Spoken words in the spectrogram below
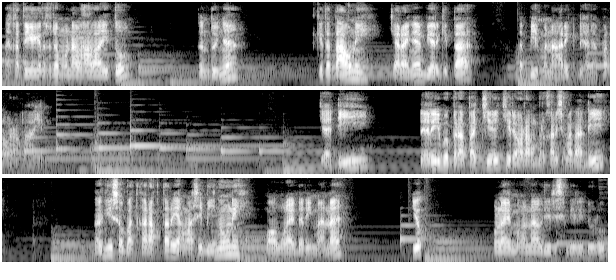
Nah, ketika kita sudah mengenal hal, -hal itu, tentunya kita tahu nih caranya biar kita lebih menarik di hadapan orang lain. Jadi, dari beberapa ciri-ciri orang berkarisma tadi, bagi sobat karakter yang masih bingung nih, mau mulai dari mana? Yuk, mulai mengenal diri sendiri dulu.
